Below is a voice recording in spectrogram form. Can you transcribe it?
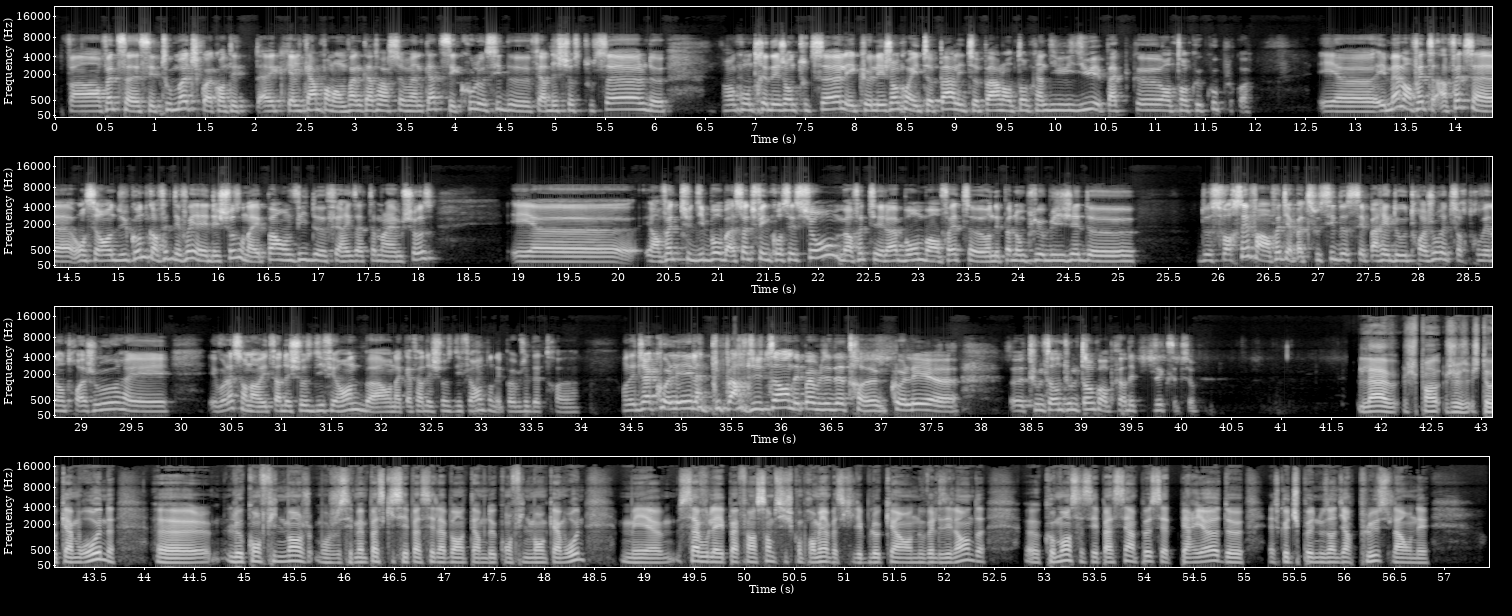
enfin, en fait, c'est too much, quoi. Quand t'es avec quelqu'un pendant 24 heures sur 24, c'est cool aussi de faire des choses tout seul, de rencontrer des gens toute seule, et que les gens, quand ils te parlent, ils te parlent en tant qu'individu et pas que en tant que couple, quoi. Et, euh, et même, en fait, en fait, ça, on s'est rendu compte qu'en fait, des fois, il y avait des choses, on n'avait pas envie de faire exactement la même chose. Et, euh, et, en fait, tu dis bon bah soit tu fais une concession, mais en fait tu es là bon bah en fait euh, on n'est pas non plus obligé de de se forcer. Enfin en fait il y a pas de souci de se séparer deux ou trois jours et de se retrouver dans trois jours. Et, et voilà si on a envie de faire des choses différentes, bah on n'a qu'à faire des choses différentes. On n'est pas obligé d'être on est déjà collé la plupart du temps. On n'est pas obligé d'être euh, collé euh, tout le temps tout le temps quand on peut faire des petites exceptions là, je pense, j'étais au Cameroun. Euh, le confinement, je, bon, je sais même pas ce qui s'est passé là-bas en termes de confinement au Cameroun, mais euh, ça, vous l'avez pas fait ensemble, si je comprends bien, parce qu'il est bloqué en Nouvelle-Zélande. Euh, comment ça s'est passé un peu cette période? Est-ce que tu peux nous en dire plus? Là, on est,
